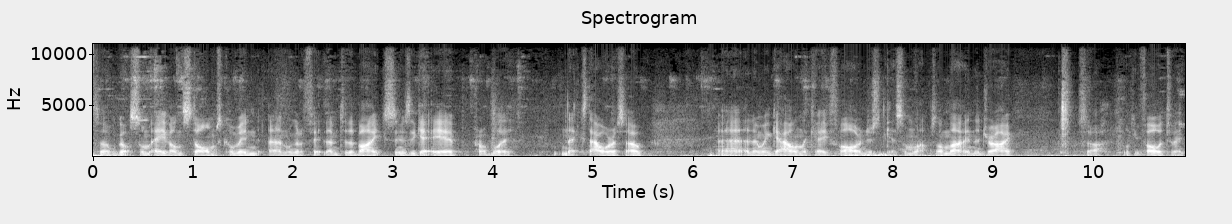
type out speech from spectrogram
so we've got some Avon Storms coming, and we're going to fit them to the bike as soon as they get here. Probably next hour or so, uh, and then we can get out on the K4 and just get some laps on that in the dry. So looking forward to it.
